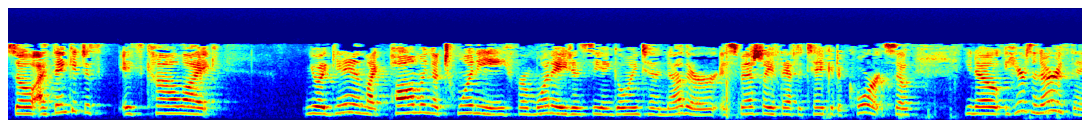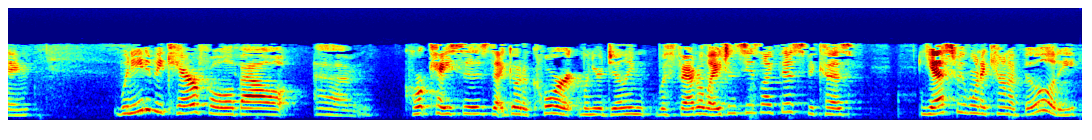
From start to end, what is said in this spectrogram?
So I think it just, it's kind of like, you know, again, like palming a 20 from one agency and going to another, especially if they have to take it to court. So, you know, here's another thing. We need to be careful about, um, court cases that go to court when you're dealing with federal agencies like this because yes, we want accountability,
